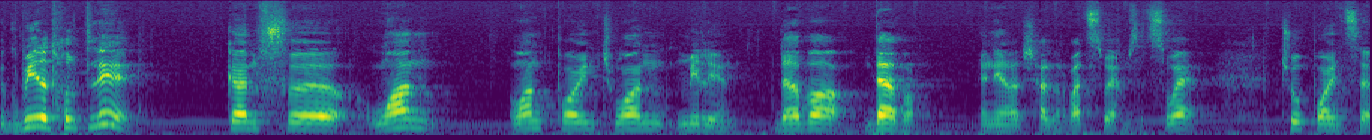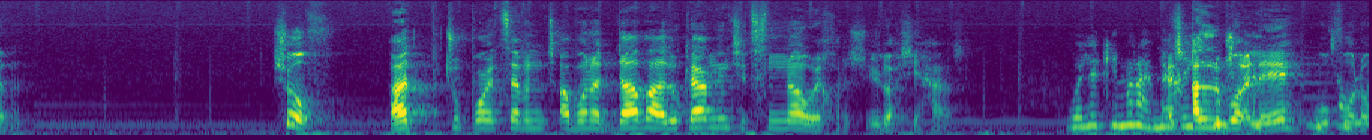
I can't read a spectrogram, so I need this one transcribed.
قبيلة دخلت ليه؟ كان في 1 1.1 مليون دابا دابا. يعني شحال؟ أربعة سوايع خمسة سوايع. 2.7 شوف هاد 2.7 abonnés دابا هادو كاملين تيتسناو يخرج يلوح شي حاجة. ولكن راه ما حيت قلبوا غيكونش عليه و follow.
